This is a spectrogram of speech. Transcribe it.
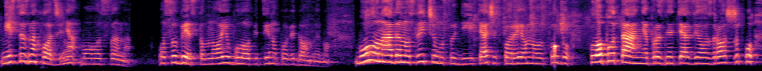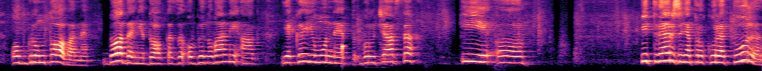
Місце знаходження мого сина особисто мною було офіційно повідомлено. Було надано слідчому судді Тячівського районного суду клопотання про зняття з його з розшуку обґрунтоване, додані докази, обвинувальний акт, який йому не вручався, і е, підтвердження прокуратури,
